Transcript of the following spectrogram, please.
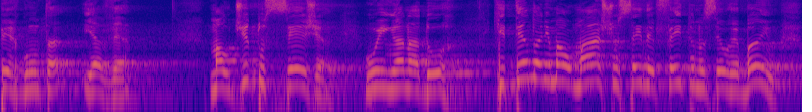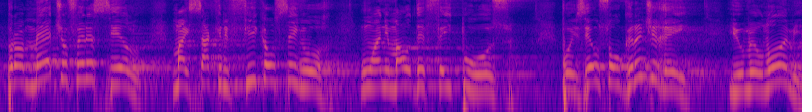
Pergunta Yahvé. Maldito seja o enganador, que tendo animal macho sem defeito no seu rebanho, promete oferecê-lo, mas sacrifica ao Senhor um animal defeituoso. Pois eu sou o grande rei, e o meu nome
